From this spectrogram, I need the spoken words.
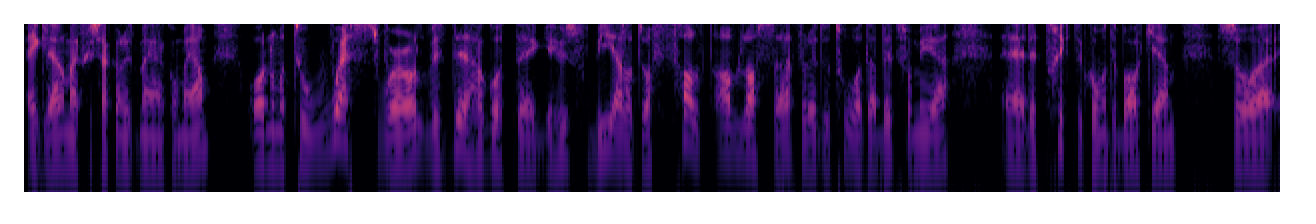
Jeg gleder meg, jeg skal sjekke den ut med en gang jeg kommer hjem. Og nummer to, Westworld. Hvis det har gått deg hus forbi, eller at du har falt av lasset fordi du tror at det har blitt for mye, eh, det er trygt å komme tilbake igjen. Så eh,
